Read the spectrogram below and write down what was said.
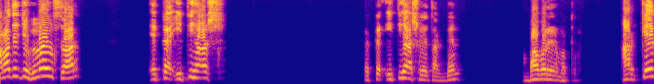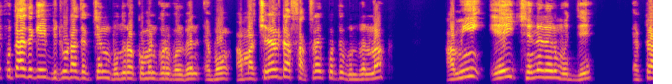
আমাদের যে হুমায়ুন স্যার, একটা ইতিহাস একটা ইতিহাস হয়ে থাকবেন বাবরের মতো। আর কে কোথায় থেকে এই ভিডিওটা দেখছেন বন্ধুরা কমেন্ট করে বলবেন এবং আমার চ্যানেলটা সাবস্ক্রাইব করতে ভুলবেন না। আমি এই চ্যানেলের মধ্যে একটা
